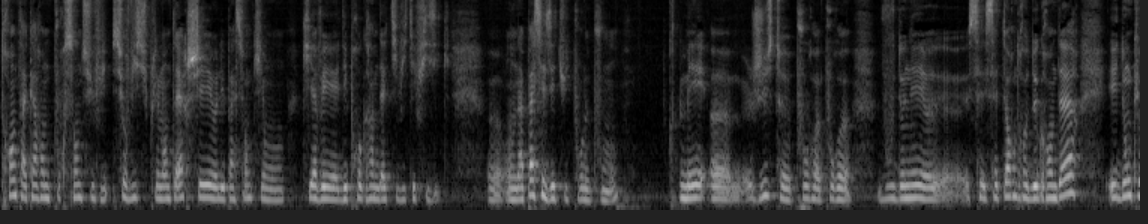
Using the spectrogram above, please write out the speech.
30 à 40% de survie supplémentaire chez les patients qui ont qui avaient des programmes d'activité physique. Euh, on n'a pas ces études pour le poumon. Mais euh, juste pour pour euh, vous donner cet ordre de grandeur et donc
